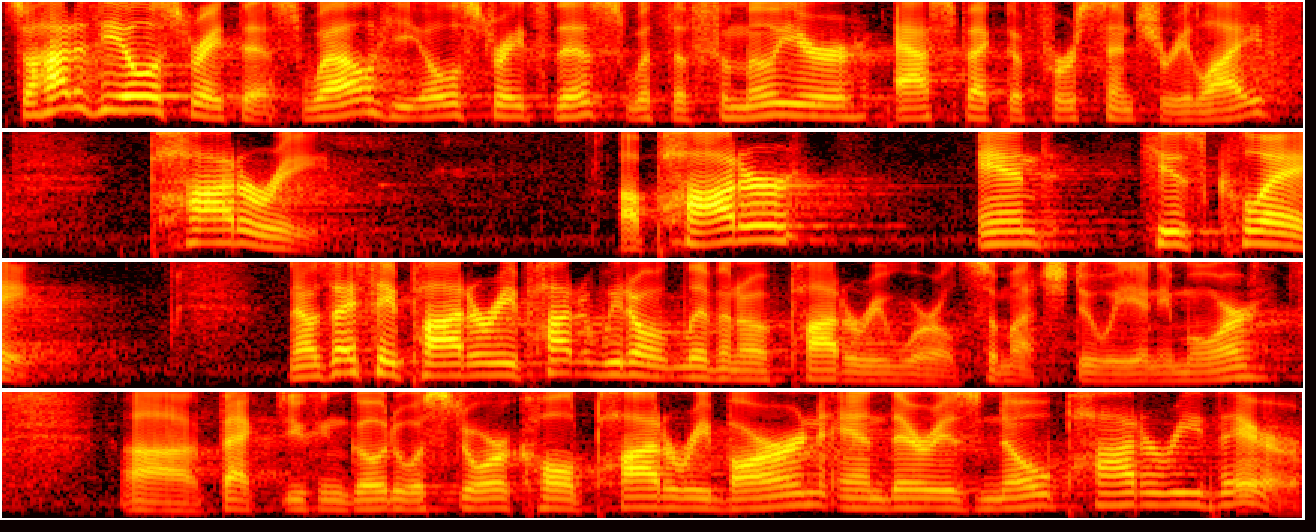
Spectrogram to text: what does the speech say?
So, how does he illustrate this? Well, he illustrates this with the familiar aspect of first century life pottery. A potter and his clay. Now, as I say pottery, pot- we don't live in a pottery world so much, do we, anymore? Uh, in fact, you can go to a store called Pottery Barn, and there is no pottery there.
